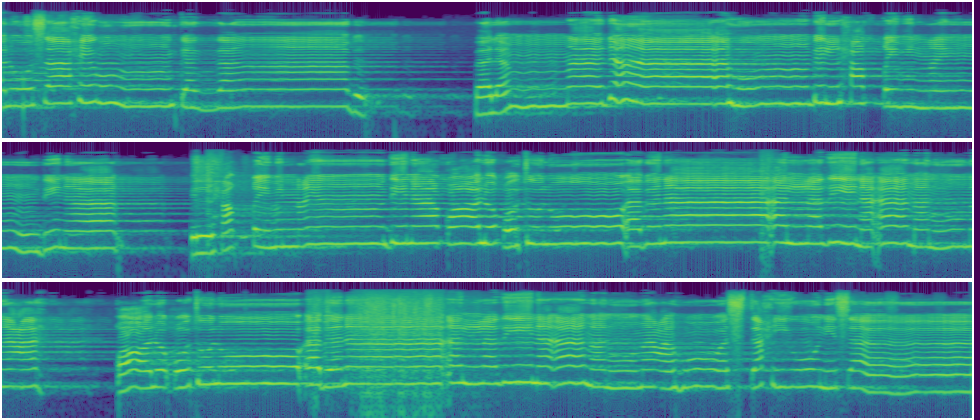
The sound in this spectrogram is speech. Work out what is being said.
فقالوا ساحر كذاب. فلما جاءهم بالحق من عندنا بالحق من عندنا قالوا اقتلوا أبناء الذين آمنوا معه. قالوا اقتلوا أبناء الذين آمنوا معه واستحيوا نساءهم.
